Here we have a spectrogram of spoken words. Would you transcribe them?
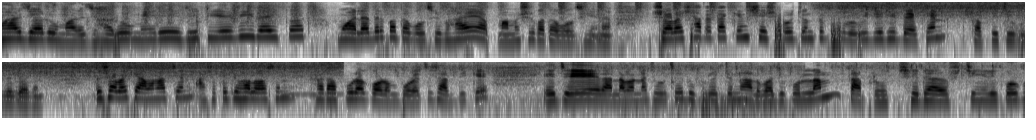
মার ঝাড়ু মার ঝাড়ু মেরে ঝেঁটিয়ে বিদায় কর। ময়লাদের কথা বলছে ভাই মানুষের কথা বলছি না। সবাই সাথে থাকেন, শেষ পর্যন্ত পুরো ভিডিওটি দেখেন সব কিছু বুঝে যাবেন। তো সবাই কেমন আছেন? আশা করছি ভালো আছেন। ঠাটা পুরা গরম পড়েছে চারদিকে। এই যে রান্নাবান্না চলছে, দুপুরের জন্য আলু ভাজি করলাম। তারপর হচ্ছে ঢেঁড়স চিংড়ি করব।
